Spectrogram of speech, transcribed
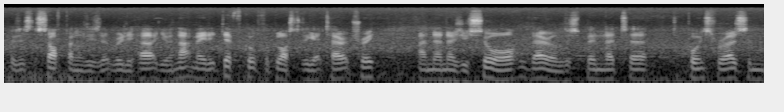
because it's the soft penalties that really hurt you, and that made it difficult for Gloucester to get territory. And then, as you saw, their discipline led to, to points for us, and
